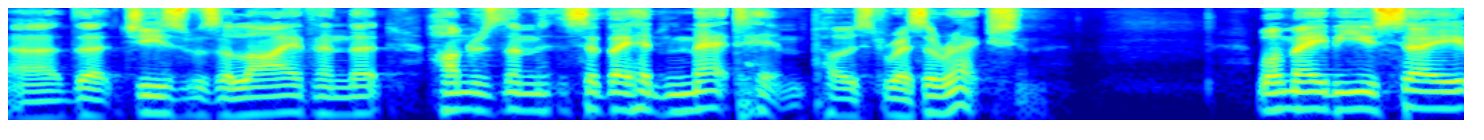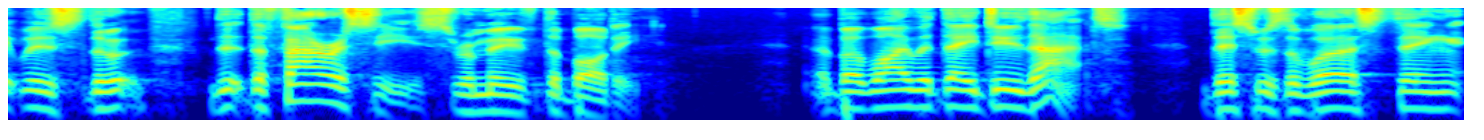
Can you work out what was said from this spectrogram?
uh, that Jesus was alive and that hundreds of them said they had met him post resurrection. Well, maybe you say it was the, the, the, Pharisees removed the body. But why would they do that? This was the worst thing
